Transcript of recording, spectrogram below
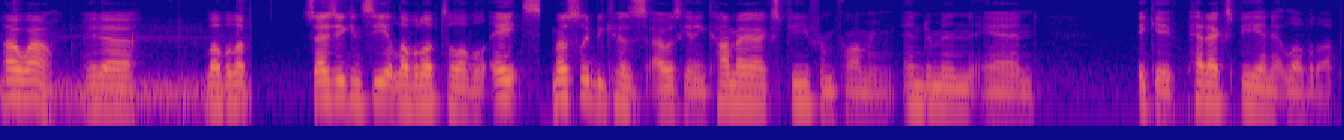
Oh wow, it uh leveled up. So as you can see, it leveled up to level 8, mostly because I was getting combat XP from farming Enderman, and it gave pet XP and it leveled up.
